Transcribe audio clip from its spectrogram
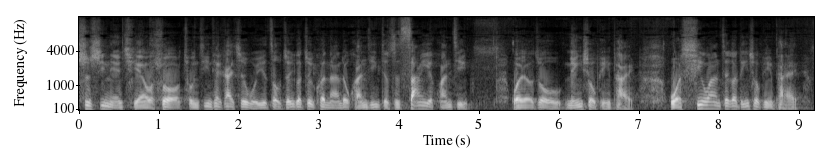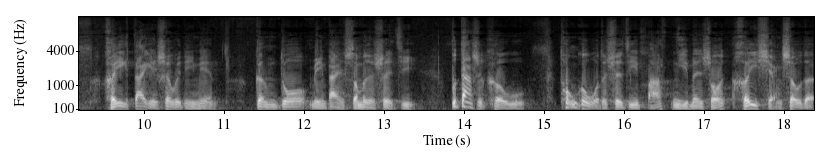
十七年前，我说从今天开始，我要走这个最困难的环境，就是商业环境。我要做零售品牌，我希望这个零售品牌可以带给社会里面更多明白什么的设计，不但是客户通过我的设计，把你们所可以享受的，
